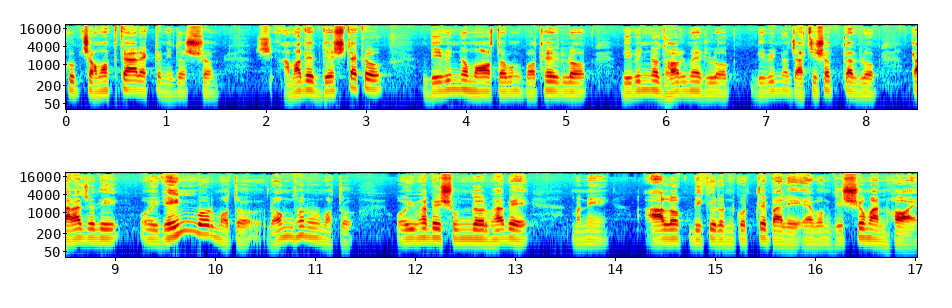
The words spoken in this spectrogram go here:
খুব চমৎকার একটা নিদর্শন। আমাদের দেশটাকেও বিভিন্ন মত এবং পথের লোক, বিভিন্ন ধর্মের লোক, বিভিন্ন জাতিসত্তার লোক, তারা যদি ওই রেইনবোর মতো, রংধনুর মতো ওইভাবে সুন্দরভাবে মানে আলোক বিকিরণ করতে পারে এবং দৃশ্যমান হয়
